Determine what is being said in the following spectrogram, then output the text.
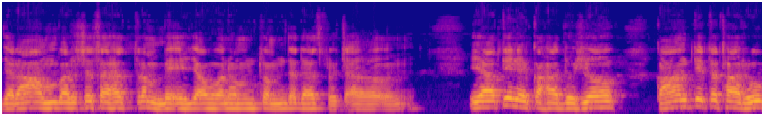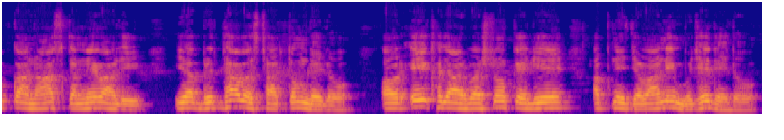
जराम वर्ष सहस्त्रम में यौवनम तम ददस्वच याति ने कहा, दुह्यो, कांति तथा रूप का नाश करने वाली यह वृद्धावस्था तुम ले लो और एक हज़ार वर्षों के लिए अपनी जवानी मुझे दे दो।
